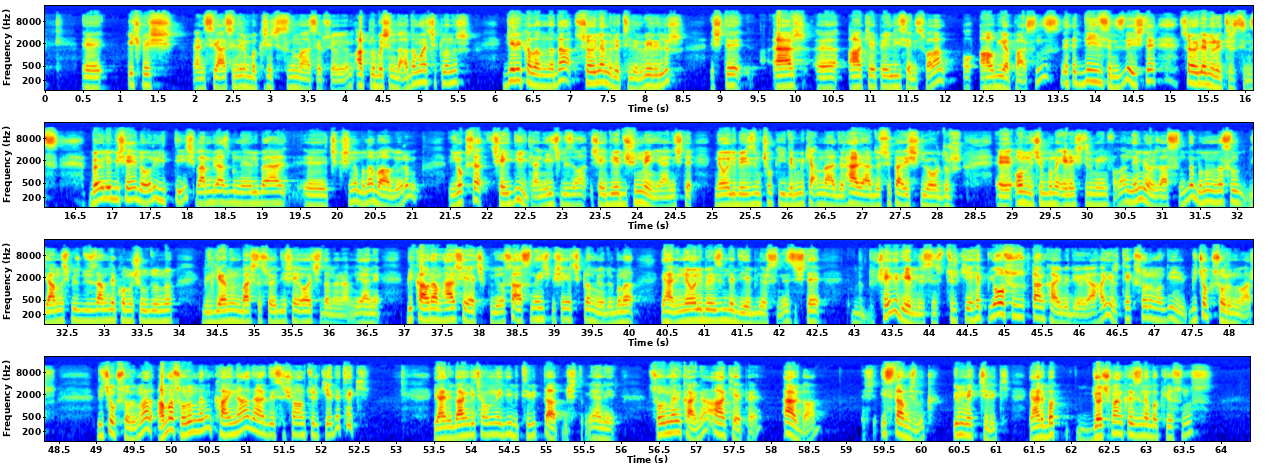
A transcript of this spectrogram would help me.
e, 3-5 yani siyasilerin bakış açısını maalesef söylüyorum. Aklı başında adam açıklanır. Geri kalanına da söylem üretilir, verilir. İşte eğer e, AKP'liyseniz falan o, algı yaparsınız. Değilsiniz de işte söylem üretirsiniz. Böyle bir şeye doğru gitti iş. Ben biraz bu neoliberal e, çıkışını buna bağlıyorum. Yoksa şey değil hani hiçbir zaman şey diye düşünmeyin yani işte neoliberalizm çok iyidir, mükemmeldir, her yerde süper işliyordur. E, onun için bunu eleştirmeyin falan demiyoruz aslında. Bunun nasıl yanlış bir düzlemde konuşulduğunu Bilgehan'ın başta söylediği şey o açıdan önemli. Yani bir kavram her şeyi açıklıyorsa aslında hiçbir şey açıklamıyordur. Buna yani neoliberalizm de diyebilirsiniz. İşte şey de diyebilirsiniz. Türkiye hep yolsuzluktan kaybediyor ya. Hayır tek sorun o değil. Birçok sorun var. Birçok sorun var ama sorunların kaynağı neredeyse şu an Türkiye'de tek. Yani ben geçen onunla ilgili bir tweet de atmıştım. Yani sorunların kaynağı AKP, Erdoğan, işte İslamcılık, ümmetçilik. Yani bak göçmen krizine bakıyorsunuz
